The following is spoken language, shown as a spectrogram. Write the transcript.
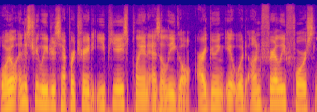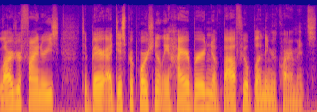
Oil industry leaders have portrayed EPA's plan as illegal, arguing it would unfairly force large refineries to bear a disproportionately higher burden of biofuel blending requirements.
